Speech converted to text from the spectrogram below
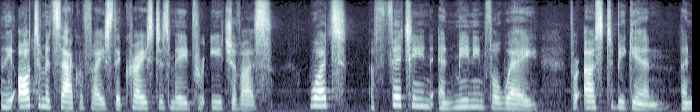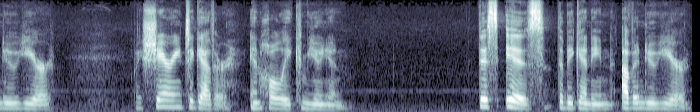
and the ultimate sacrifice that Christ has made for each of us. What a fitting and meaningful way for us to begin a new year by sharing together in Holy Communion. This is the beginning of a new year.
